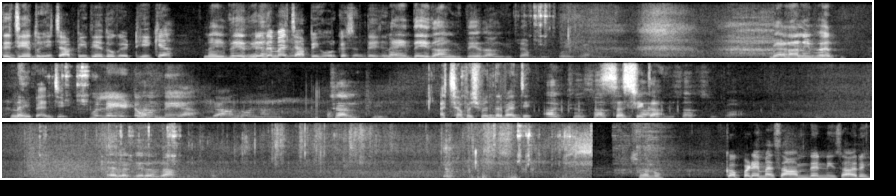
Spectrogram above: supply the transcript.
ਤੇ ਜੇ ਤੁਸੀਂ ਚਾਬੀ ਦੇ ਦੋਗੇ ਠੀਕ ਆ ਨਹੀਂ ਦੇ ਦੇ ਨਹੀਂ ਤੇ ਮੈਂ ਚਾਬੀ ਹੋਰ ਕਿਸੇ ਨੂੰ ਦੇ ਜਾਣੀ ਨਹੀਂ ਦੇ ਦਾਂਗੀ ਦੇ ਦਾਂਗੀ ਚਾਬੀ ਕੋਈ ਗੱਲ ਨਹੀਂ ਬਹਿਣਾ ਨਹੀਂ ਫਿਰ ਨਹੀਂ ਭੈਣ ਜੀ ਉਹ ਲੇਟ ਹੁੰਦੇ ਆ ਜਾਣ ਦੋ ਉਹਨਾਂ ਨੂੰ ਚੱਲ ਠੀਕ ਅੱਛਾ ਪੁਸ਼ਪਿੰਦਰ ਭੈਣ ਜੀ ਅੱਛਾ ਸਤਿ ਸਤਿ ਸ਼੍ਰੀ ਅਕਾਲ। ਜੀ ਸਤਿ ਸ਼੍ਰੀ ਅਕਾਲ ਇਹ ਲੱਗੇ ਰਨ ਰੱਖ ਦਿੱਤਾ। ਚਲੋ ਕੱਪੜੇ ਮੈਂ ਸਾਂਭ ਦੇਣੀ ਸਾਰੇ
